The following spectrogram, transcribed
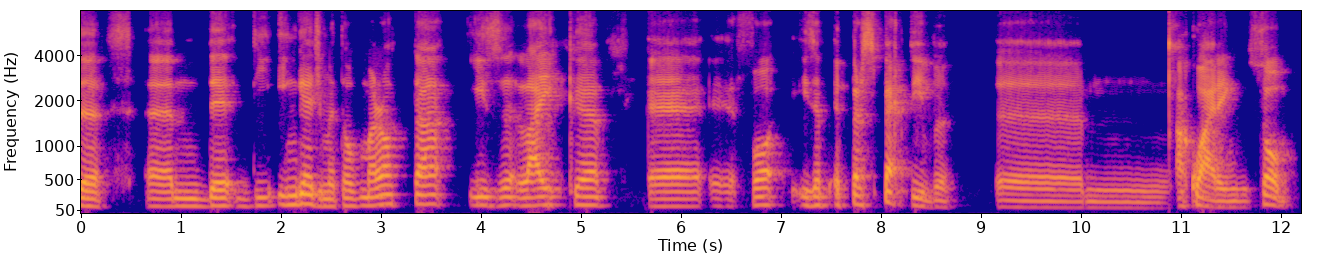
uh, um, the the engagement of Marotta is like uh, uh, for is a, a perspective um, acquiring. So,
